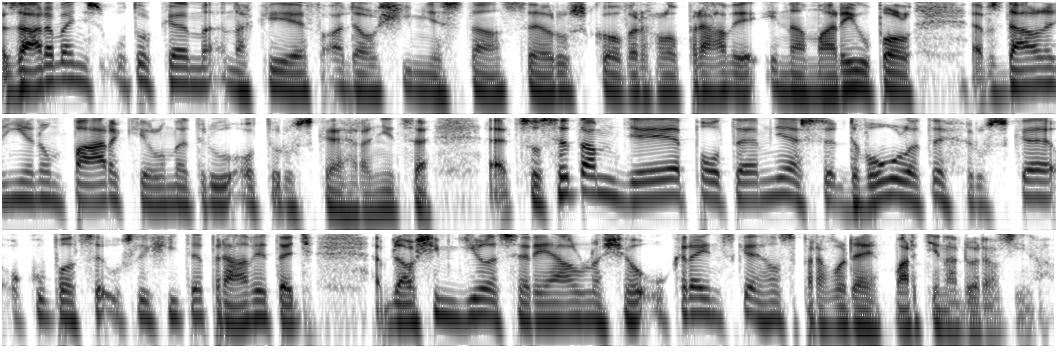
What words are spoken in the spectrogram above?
Zároveň s útokem na Kyjev a další města se Rusko vrhlo právě i na Mariupol, vzdálený jenom pár kilometrů od ruské hranice. Co se tam děje po téměř dvou letech ruské okupace, uslyšíte právě teď v dalším díle seriálu našeho ukrajinského zpravodaje Martina Dorazína.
